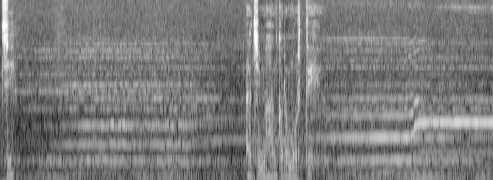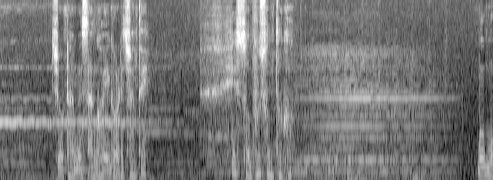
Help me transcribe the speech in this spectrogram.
ଆଜି ଆଜି ମାଙ୍କର ମୂର୍ତ୍ତି ଯୋଉଟା ଆମେ ସାଙ୍ଗ ହେଇ ଗଢ଼ିଛନ୍ତି ଏ ସବୁ ସନ୍ତକ ମୁଁ ମୋ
